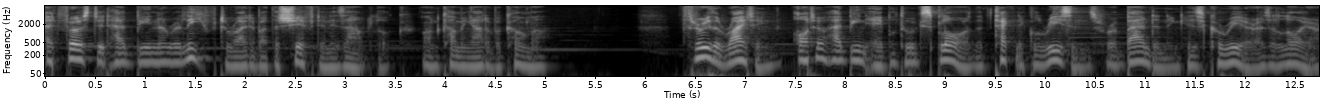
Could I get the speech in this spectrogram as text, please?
At first, it had been a relief to write about the shift in his outlook on coming out of a coma. Through the writing, Otto had been able to explore the technical reasons for abandoning his career as a lawyer.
